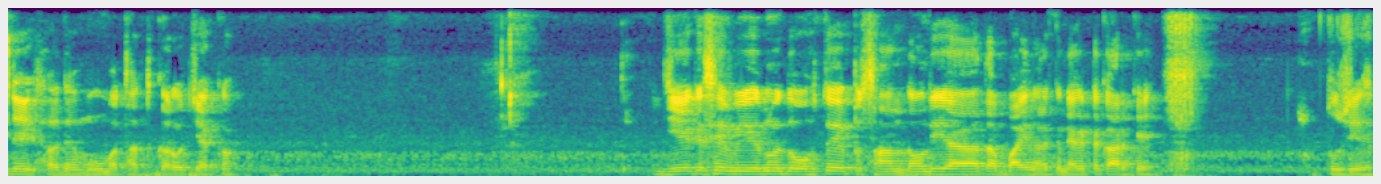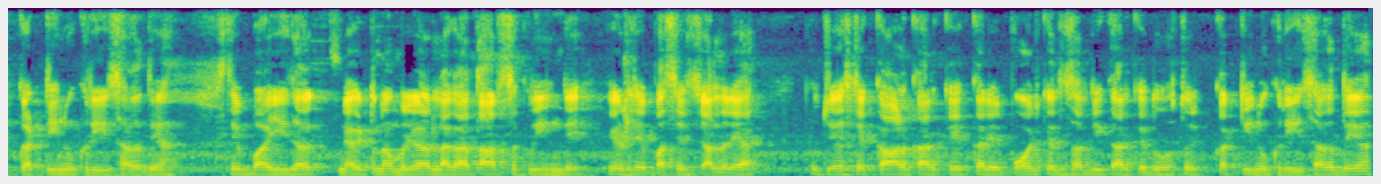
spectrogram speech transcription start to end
ਦੇਖ ਸਕਦੇ ਹੋ, ਮੂੰਹ ਮੱਥਾ ਕਰੋ ਚੈੱਕ ਜੇ ਕਿਸੇ ਵੀਰ ਨੂੰ ਦੋਸਤੋ ਇਹ ਪਸੰਦ ਆਉਂਦੀ ਆ, ਤਾਂ ਬਾਈ ਨਾਲ ਕਨੈਕਟ ਕਰਕੇ ਤੁਸੀਂ ਇਸ ਕੱਟੀ ਨੂੰ ਖਰੀਦ ਸਕਦੇ ਆ। ਤੇ ਬਾਈ ਦਾ ਕਨੈਕਟ ਨੰਬਰ ਜਿਹੜਾ ਲਗਾਤਾਰ ਸਕਰੀਨ ਦੇ ਹੇਠਲੇ ਪਾਸੇ ਚੱਲ ਰਿਹਾ। ਤੁਸੀਂ ਇਸ ਤੇ ਕਾਲ ਕਰਕੇ ਘਰੇ ਪਹੁੰਚ ਕੇ ਤਸੱਲੀ ਕਰਕੇ ਦੋਸਤੋ ਕੱਟੀ ਨੂੰ ਖਰੀਦ ਸਕਦੇ ਆ।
